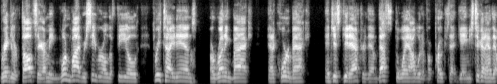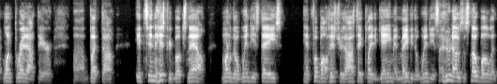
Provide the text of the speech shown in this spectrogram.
regular thoughts there. I mean, one wide receiver on the field, three tight ends, a running back, and a quarterback, and just get after them. That's the way I would have approached that game. You still got to have that one threat out there, uh, but uh, it's in the history books now. One of the windiest days in football history. The Ohio State played a game, and maybe the windiest. Who knows? The Snow Bowl in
